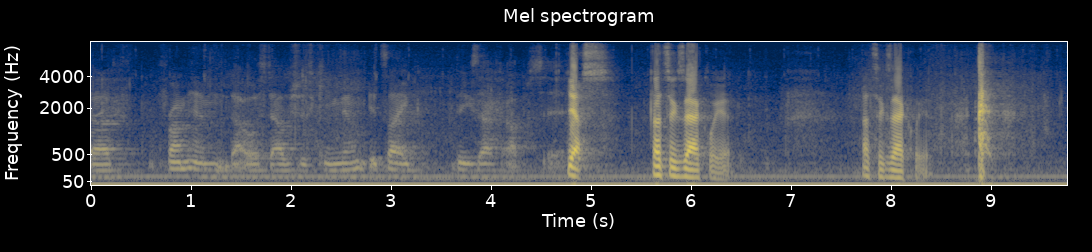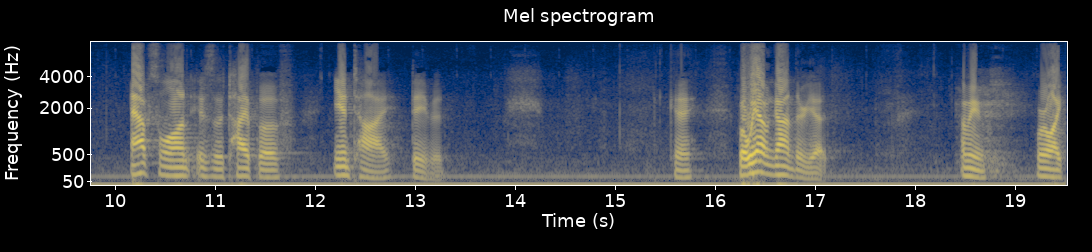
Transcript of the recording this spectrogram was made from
uh, from him that will establish his kingdom. It's like the exact opposite. Yes, that's exactly it. That's exactly it. Absalom is a type of anti David. Okay? But we haven't gotten there yet. I mean, we're like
